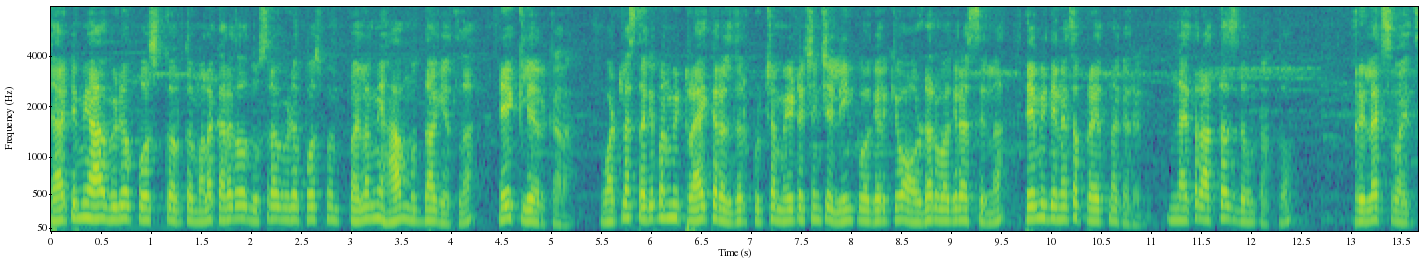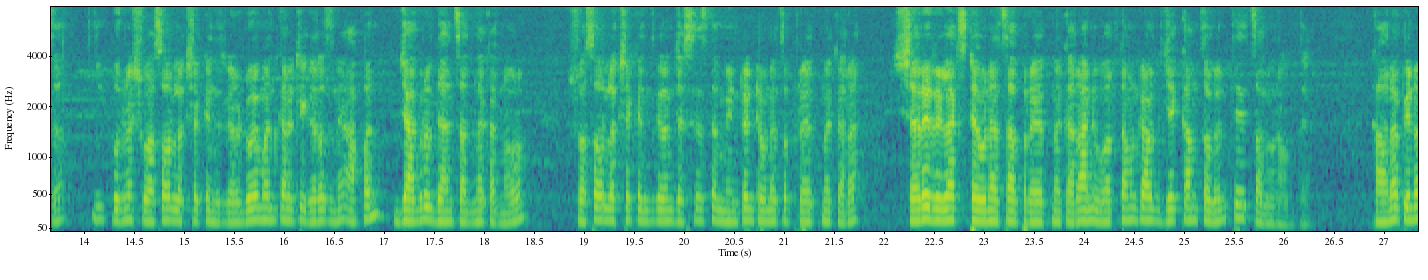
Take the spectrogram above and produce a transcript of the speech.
त्यासाठी मी हा व्हिडिओ पोस्ट करतो मला करायचा होता दुसरा व्हिडिओ पोस्ट पण पहिला मी हा मुद्दा घेतला. हे क्लिअर करा. वाटल्यास तरी पण मी ट्राय करेल. जर कुठच्या मेडिटेशनचे लिंक वगैरे किंवा ऑर्डर वगैरे असतील ना ते मी देण्याचा प्रयत्न करेल. नाहीतर आत्ताच देऊन टाकतो. रिलॅक्स व्हायचं. पूर्ण श्वासावर लक्ष केंद्रित करा. डोळे बंद करण्याची गरज नाही. आपण जागृत ध्यान साधना करणार श्वासावर लक्ष केंद्रित करून जास्तीत जास्त मेंटेन ठेवण्याचा प्रयत्न करा. शरीर रिलॅक्स ठेवण्याचा प्रयत्न करा. आणि वर्तमान काळात जे काम चालू आहे ते चालू राहू द्या. खाणं पिणं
